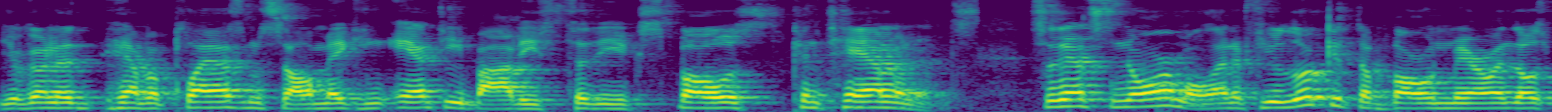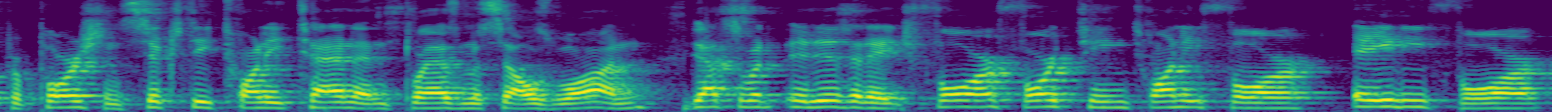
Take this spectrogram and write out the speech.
you're going to have a plasma cell making antibodies to the exposed contaminants. So that's normal. And if you look at the bone marrow in those proportions 60, 20, 10, and plasma cells 1, that's what it is at age 4, 14, 24, 84.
